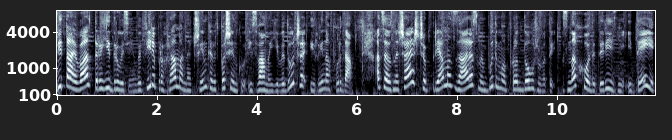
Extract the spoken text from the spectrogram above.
Вітаю вас, дорогі друзі! В ефірі програма Начинка відпочинку і з вами її ведуча Ірина Фурда. А це означає, що прямо зараз ми будемо продовжувати знаходити різні ідеї,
